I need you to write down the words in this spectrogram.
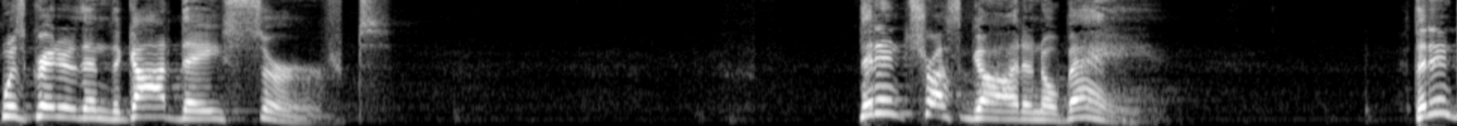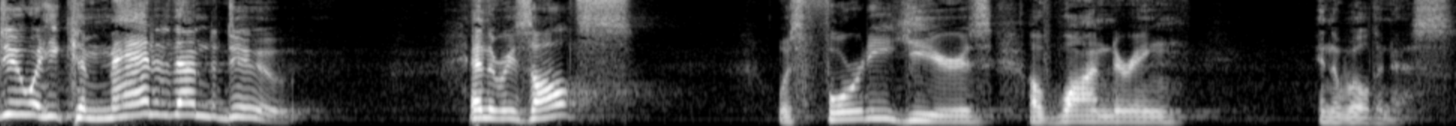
was greater than the God they served. They didn't trust God and obey. They didn't do what He commanded them to do. And the results was 40 years of wandering in the wilderness.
